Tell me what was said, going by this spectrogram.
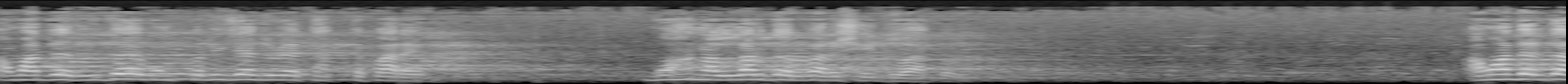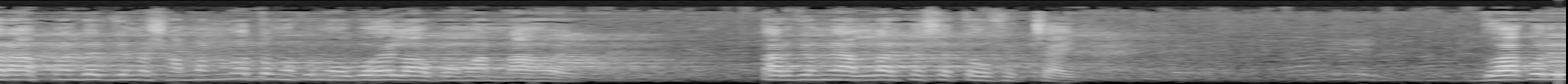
আমাদের হৃদয় এবং কলিজা জুড়ে থাকতে পারেন, মহান আল্লাহর দরবারে সেই দোয়া করি। আমাদের দ্বারা আপনাদের জন্য সামান্যতম কোনো অবহেলা, অপমান না হয়, তার জন্য আল্লাহর কাছে তৌফিক চাই। দোয়া করি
